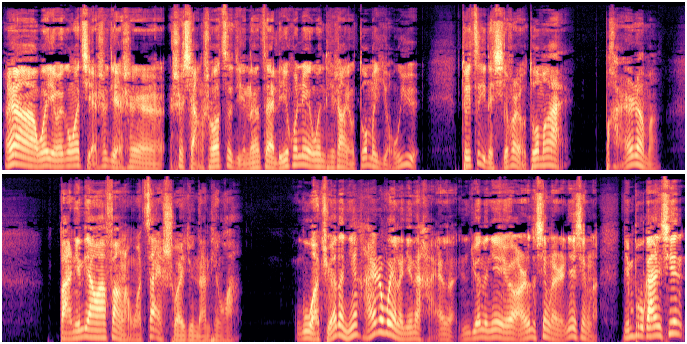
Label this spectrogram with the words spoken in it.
哎呀，我以为跟我解释解释是想说自己呢在离婚这个问题上有多么犹豫，对自己的媳妇儿有多么爱，不还是这吗？把您电话放了，我再说一句难听话。我觉得您还是为了您的孩子，您觉得您有儿子姓了，人家姓了，您不甘心，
